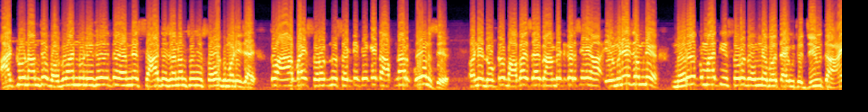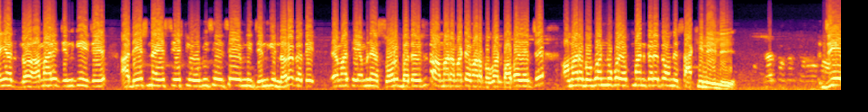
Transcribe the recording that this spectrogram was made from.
આટલું નામ જો ભગવાનનું લીધું તો એમને સાત જન્મ સુધી સ્વર્ગ મળી જાય. તો આ ભાઈ સ્વર્ગનું સર્ટિફિકેટ આપનાર કોણ છે? અને ડોક્ટર બાબા સાહેબ આંબેડકર છે એમણે જ અમને નરકમાંથી સ્વર્ગ અમને બતાવ્યું છે જીવતા. અહીંયા અમારી જિંદગી છે આ દેશના એસસી એસટી ઓબીસી છે એમની જિંદગી નરક હતી. એમાંથી એમણે સ્વર્ગ બતાવ્યું છે. તો અમારા માટે અમારા ભગવાન બાબા સાહેબ છે. અમારા ભગવાનનું કોઈ અપમાન કરે તો અમે સાખી નહીં લઈએ. જી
